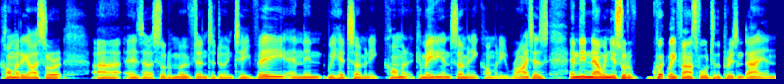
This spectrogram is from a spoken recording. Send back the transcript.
comedy. I saw it uh, as I sort of moved into doing TV, and then we had so many com- comedians, so many comedy writers, and then now when you sort of quickly fast forward to the present day, and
